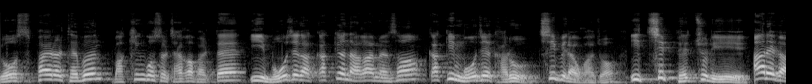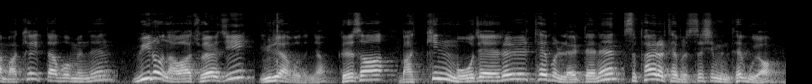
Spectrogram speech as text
요 스파이럴 탭은 막힌 곳을 작업할 때 이 모재가 깎여 나가면서 깎인 모재 가루 칩이라고 하죠. 이 칩 배출이 아래가 막혀 있다 보면은 위로 나와줘야지 유리하거든요. 그래서 막힌 모재를 탭을 낼 때는 스파이럴 탭을 쓰시면 되고요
